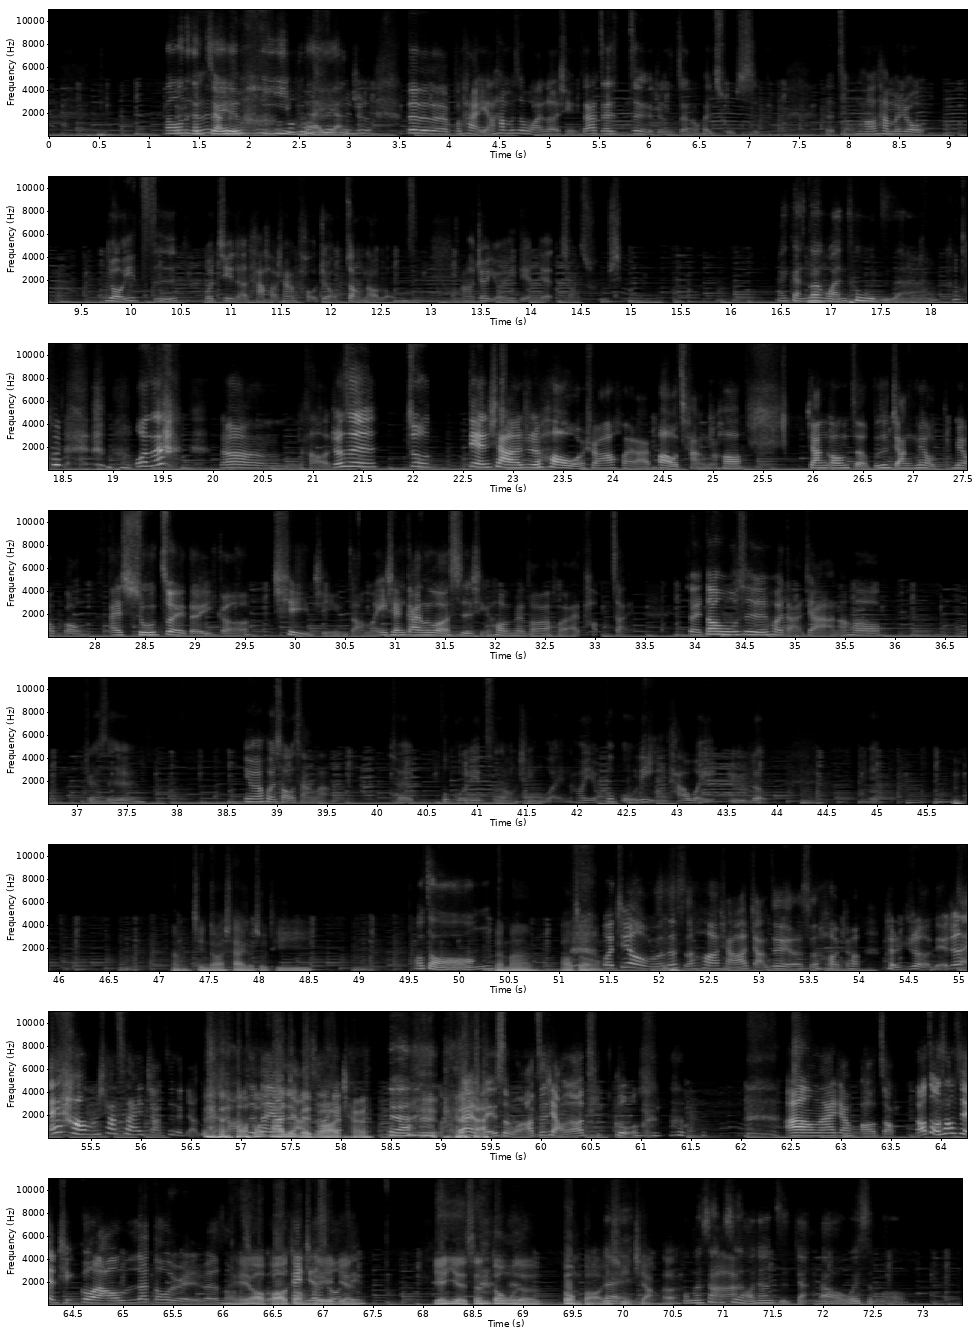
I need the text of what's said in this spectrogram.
猫那个追的意义不太一样。就是对对对，不太一样。他们是玩乐性质，那这这个就是真的会出事的那种。然后他们就有一只，我记得它好像头就撞到笼子，然后就有一点点小出血。还敢乱玩兔子啊？我这嗯好，就是祝殿下日后我需要回来报偿，然后将功者不是将没有没有功来赎罪的一个契机，你知道吗？以前干过的事情，后面都要回来讨债，所以动物是会打架，然后就是因为会受伤啦，所以不鼓励这种行为，然后也不鼓励以它为娱乐。进到下一个主题老总，了吗？老总，我记得我们那时候想要讲这个的时候就很热烈，就是哎、好，我们下次来讲这个讲这个。真的要发现没什么好讲。对啊，那也没什么啊，之前我都有提过。啊，我们来讲保总，保总上次也提过了，我们在动物园里面的时候没有保总可以连连野生动物的动保一起对讲了。我们上次好像只讲到为什么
